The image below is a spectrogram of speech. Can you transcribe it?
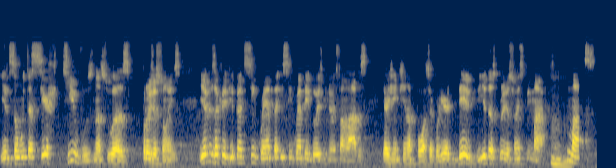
e eles são muito assertivos nas suas projeções. E eles acreditam entre 50 e 52 milhões de toneladas que a Argentina possa colher devido às projeções climáticas. Uhum. Mas,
